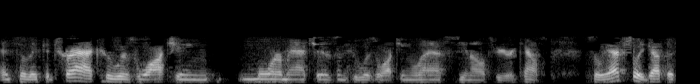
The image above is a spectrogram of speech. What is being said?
and so they could track who was watching more matches and who was watching less, you know, through your accounts. So we actually got this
